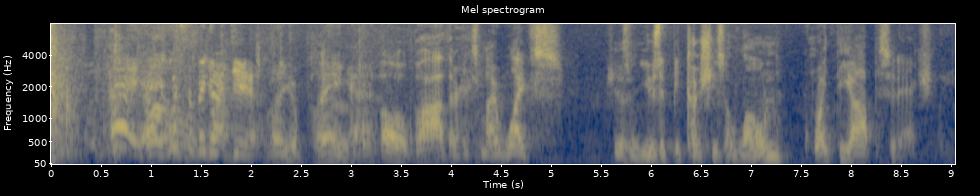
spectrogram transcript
Hey, hey, what's the big idea? What are you playing at? Oh, bother. It's my wife's. She doesn't use it because she's alone. Quite the opposite, actually.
